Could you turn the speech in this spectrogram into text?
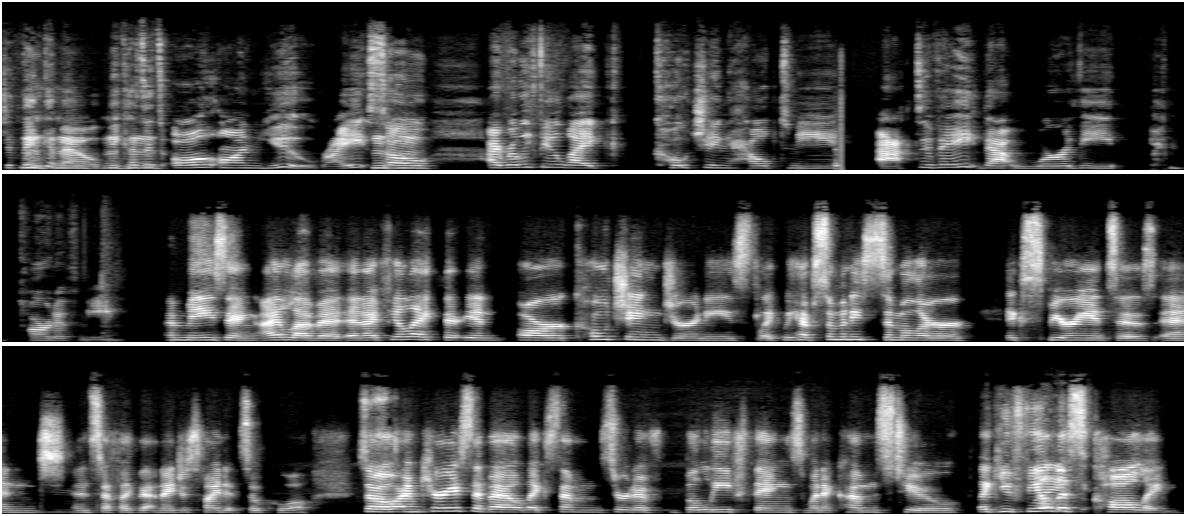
to think mm-hmm, about because mm-hmm. it's all on you, right? So mm-hmm. I really feel like coaching helped me activate that worthy part of me. Amazing. I love it. And I feel like they're in our coaching journeys, like we have so many similar experiences and mm-hmm. and stuff like that and i just find it so cool so i'm curious about like some sort of belief things when it comes to like you feel like, this calling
